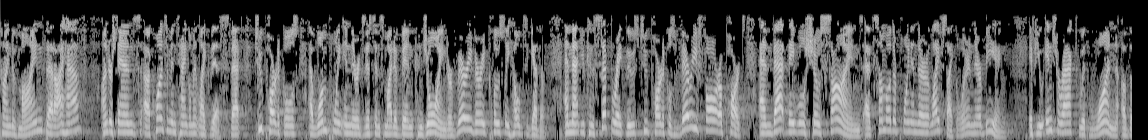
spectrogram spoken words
kind of mind that I have understands uh, quantum entanglement like this that two particles at one point in their existence might have been conjoined or very, very closely held together, and that you can separate those two particles very far apart, and that they will show signs at some other point in their life cycle or in their being. If you interact with one of the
